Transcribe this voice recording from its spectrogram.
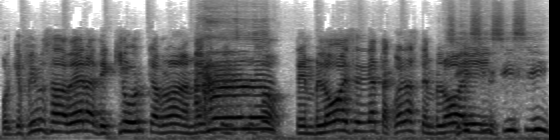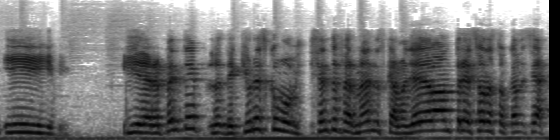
Porque fuimos a ver a The Cure, cabrón, a México. Ah. incluso tembló ese día, ¿te acuerdas? Tembló Sí, ahí. sí, sí, sí. Y, y de repente lo- The Cure es como Vicente Fernández, cabrón. Ya llevaban tres horas tocando decía,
